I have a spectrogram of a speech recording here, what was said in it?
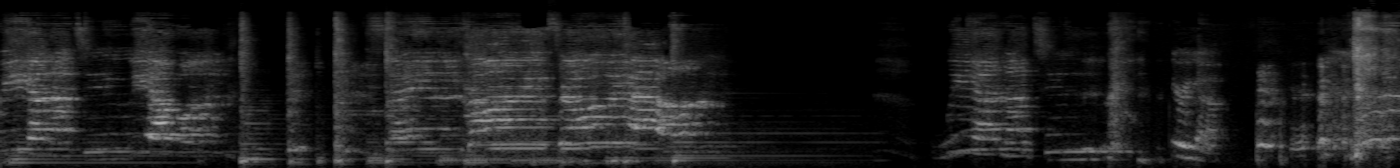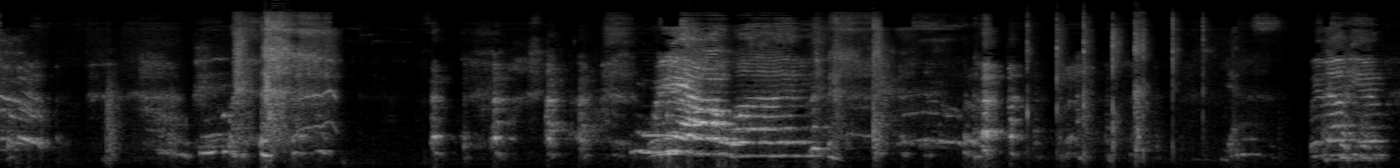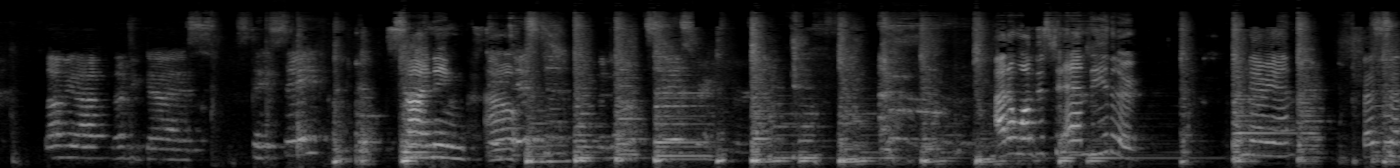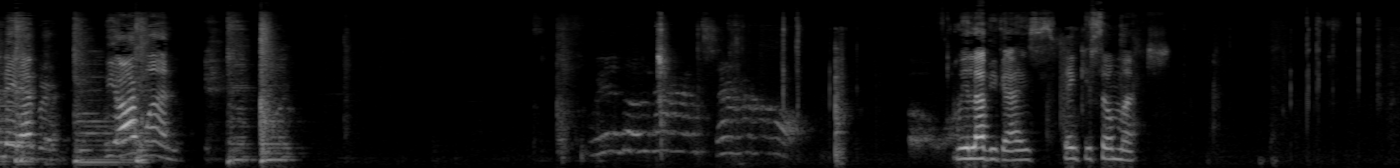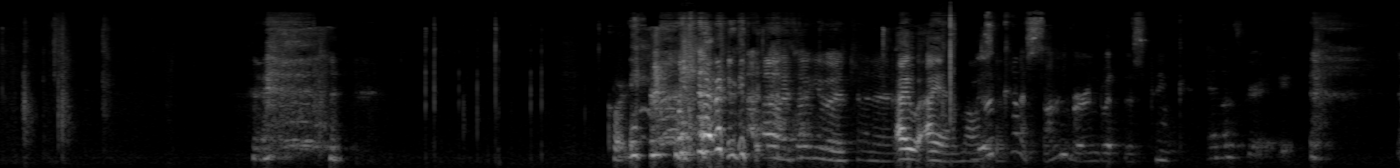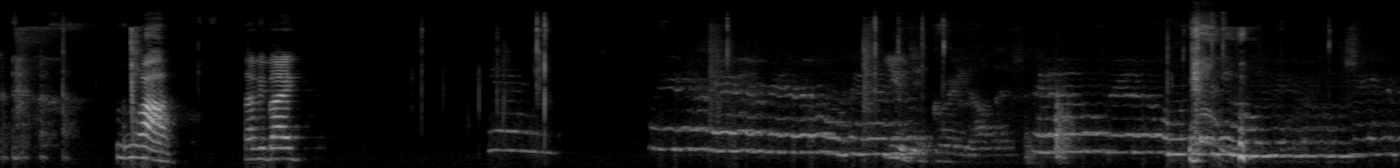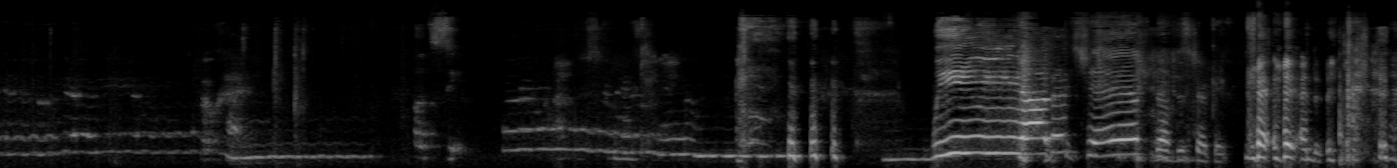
We are not two, we are one. Strangers on this road we are on. We are not two, we are one. Strangers on this road we are on. We are not two. Here we go. We are one. Yes. We love you. Love ya. Love you guys. Stay safe. Signing out. distant, but don't stay a stranger. I don't want this to end either. Marianne, Best Sunday ever. We are one. We love you guys. Thank you so much. Courtney. oh, I thought you were trying to. I, I am You also. look kind of sunburned with this pink. It looks great. Wow. Love you. Bye. You we are the champ. No, I'm just joking. Okay, I ended it.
